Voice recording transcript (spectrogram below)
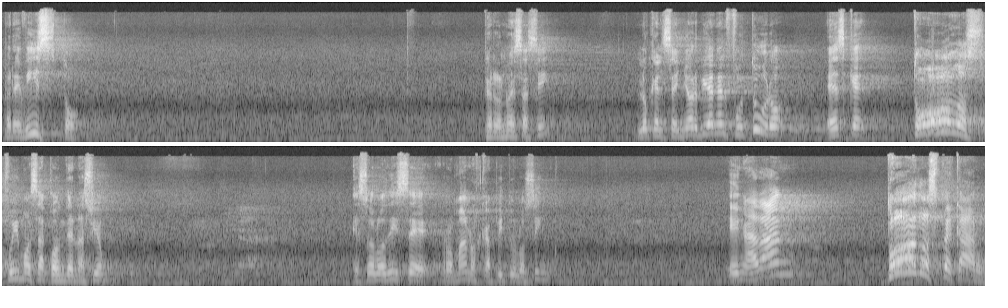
previsto. Pero no es así. Lo que el Señor vio en el futuro es que todos fuimos a condenación. Eso lo dice Romanos capítulo 5. En Adán todos pecaron.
